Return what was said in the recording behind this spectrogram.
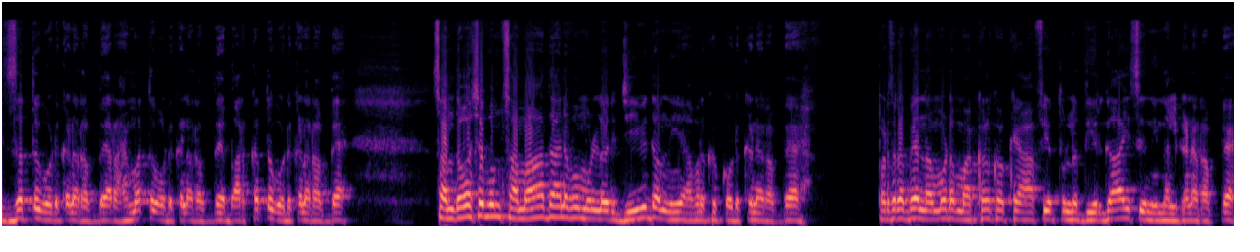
ഇജ്ജത്ത് കൊടുക്കണ റബ്ബെ റഹമത്ത് കൊടുക്കണ റബ്ബെ ബർക്കത്ത് കൊടുക്കണ റബ്ബെ. സന്തോഷവും സമാധാനവും ഉള്ള ഒരു ജീവിതം നീ അവർക്ക് കൊടുക്കണ റബ്ബെ. പഠിച്ച റബ്ബെ നമ്മുടെ മക്കൾക്കൊക്കെ ആഫിയത്തുള്ള ദീർഘായുസ് നീ നൽകണ റബ്ബെ.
